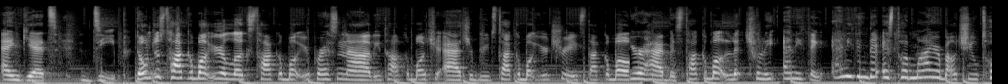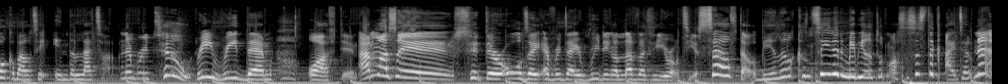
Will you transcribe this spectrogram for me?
and get deep. Don't just talk about your looks, talk about your personality, talk about your attributes, talk about your traits, talk about your habits, talk about literally anything. Anything there is to admire about you, talk about it in the letter. Number two, reread them often. I'm not saying sit there all day, every day reading a love letter you wrote to yourself. That would be a little conceited, maybe a little narcissistic, I don't know.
